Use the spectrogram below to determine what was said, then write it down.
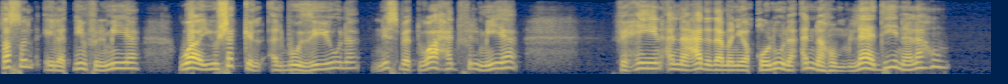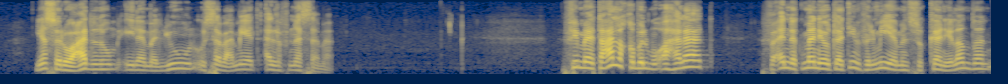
تصل إلى 2% ويشكل البوذيون نسبة 1% في حين أن عدد من يقولون أنهم لا دين لهم يصل عددهم إلى مليون وسبعمائة ألف نسمة. فيما يتعلق بالمؤهلات فإن 38% من سكان لندن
